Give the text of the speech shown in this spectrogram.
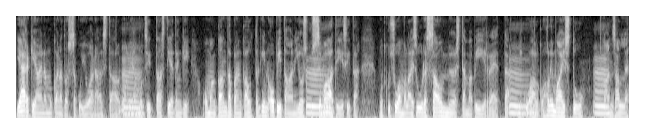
järki aina mukana tuossa, kun juodaan sitä alkoholia. Mm. Mutta sitten taas tietenkin oman kantapään kauttakin opitaan, joskus mm. se vaatii sitä. Mutta kun suomalaisuudessa on myös tämä piirre, että mm. niin kuin alkoholi maistuu mm. kansalle.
